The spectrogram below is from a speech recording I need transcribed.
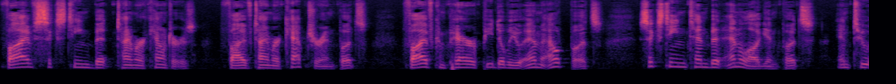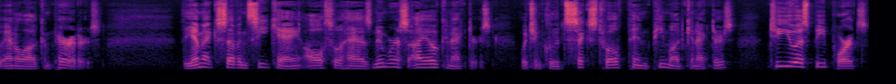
five 16-bit timer counters, five timer capture inputs, five compare PWM outputs, 16 10-bit analog inputs, and two analog comparators. The MX7CK also has numerous I.O. connectors, which include six 12-pin PMOD connectors, two USB ports,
